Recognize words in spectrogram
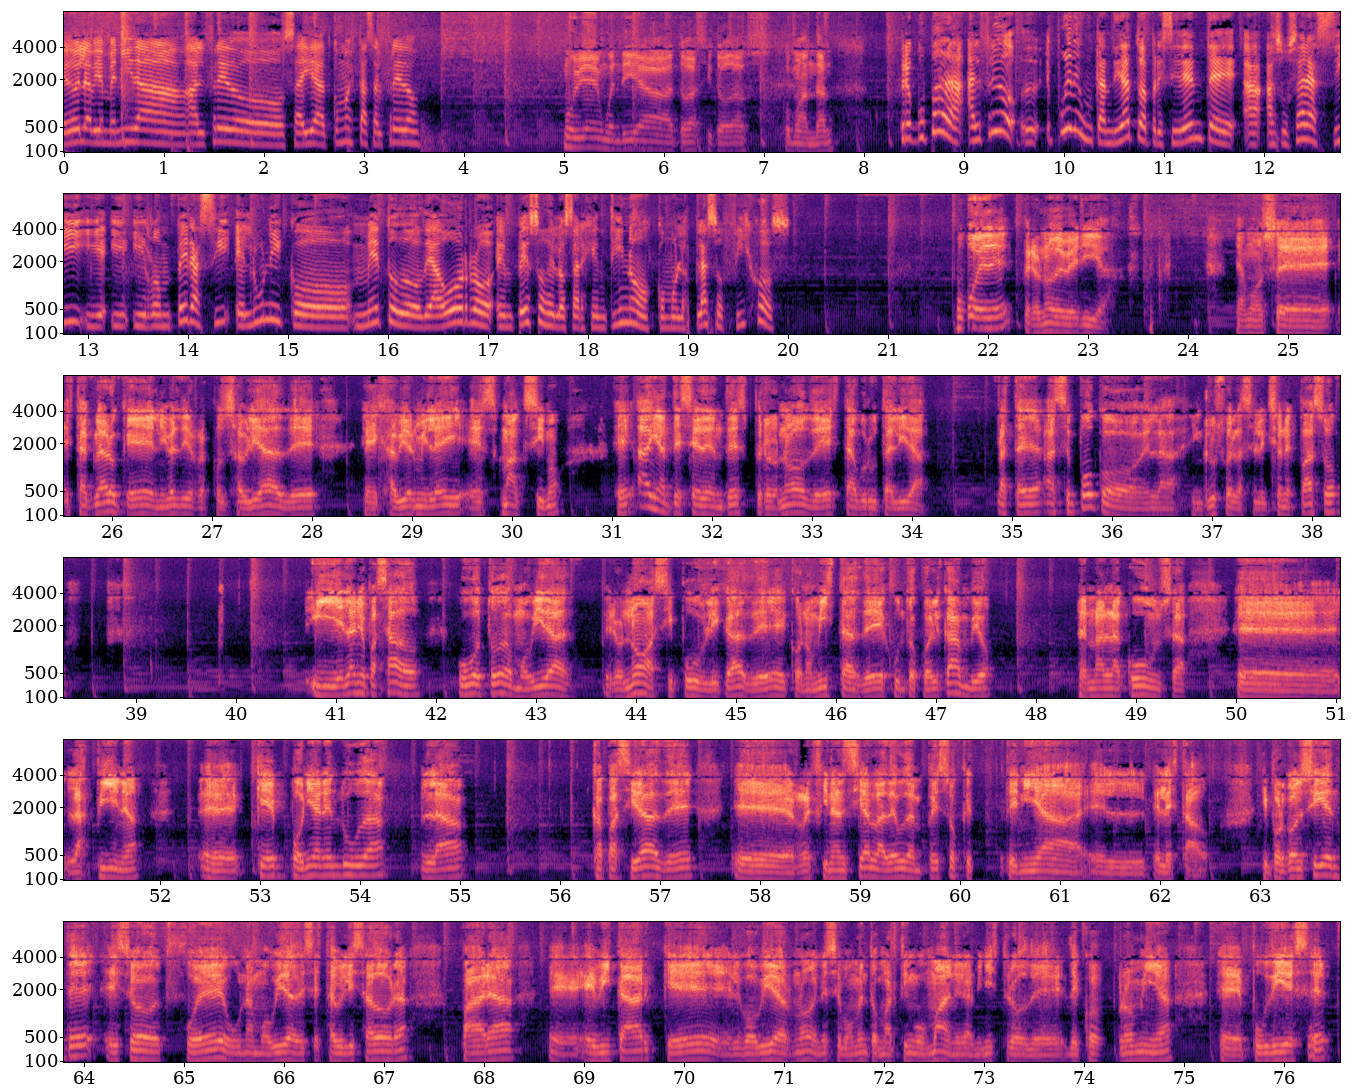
Le doy la bienvenida a Alfredo Zayat. ¿Cómo estás, Alfredo? Muy bien, buen día a todas y todos. ¿Cómo andan? Preocupada, Alfredo, eh, ¿puede un candidato a presidente asusar así y, romper así el único método de ahorro en pesos de los argentinos como los plazos fijos? Puede, pero no debería. Digamos, eh, está claro que el nivel de irresponsabilidad de eh, Javier Milei es máximo. hay antecedentes, pero no de esta brutalidad hasta hace poco, incluso en las elecciones paso, y el año pasado hubo toda movida, pero no así pública, de economistas de Juntos con el Cambio, Hernán Lacunza, eh, La Espina, eh, que ponían en duda la capacidad de eh, refinanciar la deuda en pesos que tenía el Estado. Y por consiguiente, eso fue una movida desestabilizadora para eh, evitar que el gobierno, en ese momento Martín Guzmán era el ministro de, Economía, eh, pudiese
